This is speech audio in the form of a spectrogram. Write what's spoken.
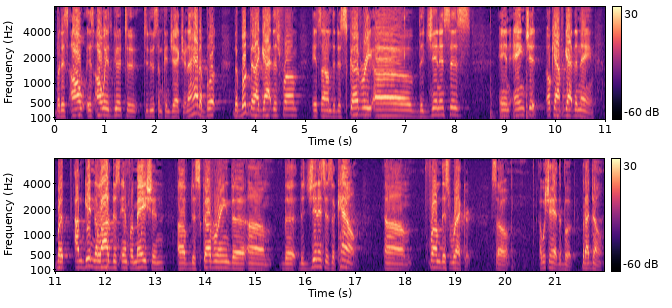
but it's all it's always good to to do some conjecture. And I had a book, the book that I got this from, it's um the discovery of the Genesis in ancient, okay, I forgot the name, but I'm getting a lot of this information of discovering the, um, the, the Genesis account um, from this record. So, I wish I had the book, but I don't.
